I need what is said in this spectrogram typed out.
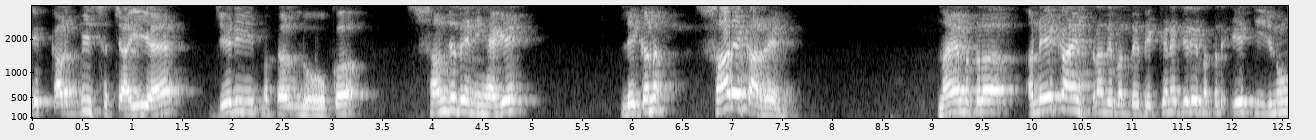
ਇਹ ਕੜਬੀ ਸਚਾਈ ਹੈ ਜਿਹੜੀ ਮਤਲਬ ਲੋਕ ਸਮਝਦੇ ਨਹੀਂ ਹੈਗੇ ਲੇਕਿਨ ਸਾਰੇ ਕਰ ਰਹੇ ਨੇ। ਮੈਂ ਮਤਲਬ ਅਨੇਕਾਂ ਇਸ ਤਰ੍ਹਾਂ ਦੇ ਬੰਦੇ ਦੇਖੇ ਨੇ ਜਿਹੜੇ ਮਤਲਬ ਇਹ ਚੀਜ਼ ਨੂੰ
